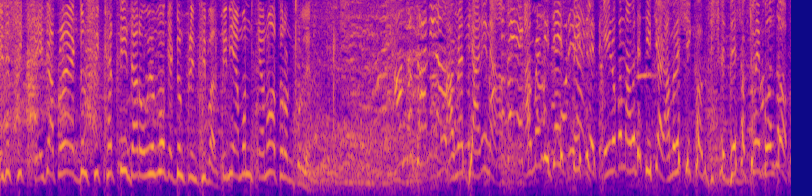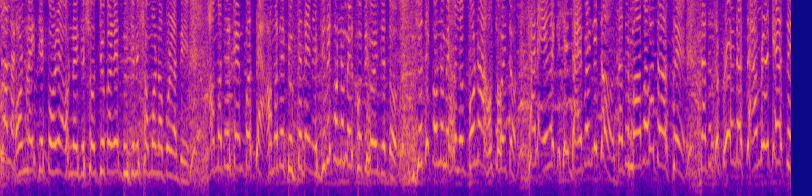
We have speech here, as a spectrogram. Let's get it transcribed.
এই যে শিক- এই যে আপনারা একজন শিক্ষার্থী যার অভিভাবক একজন প্রিন্সিপাল তিনি এমন কেন আচরণ করলেন? আমরা জানি না। আমরা জানি না। আমরা নিজে স্পেশালিস্ট এরকম আমাদের টিচার আমাদের শিক্ষক যে- সব সবসময় বলতো অন্যায় যে করে অন্যায় যে সহ্য করে দুজনের সমান অপরাধে। আমাদের ক্যাম্পাসে আমাদের ঢুকতে দেয় না। যদি কোনো মেয়ের ক্ষতি হয়ে যেত যদি কোনো মেয়ে হলো কোনো আহত হইতো তাহলে এরা কি সেই দায়ভার নিত তাদের মা বাবা তো আছে তাদের তো ফ্রেন্ড আছে আমরা কি আছে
